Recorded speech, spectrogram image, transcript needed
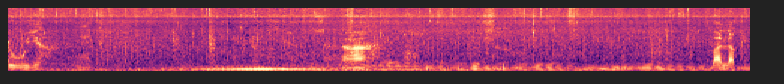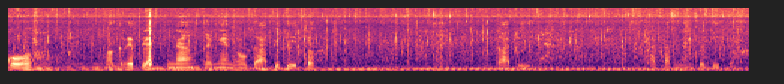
luya. Ayan. Balak ko mag-replant ng ganyan o gabi dito gabi tatamnan ko dito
